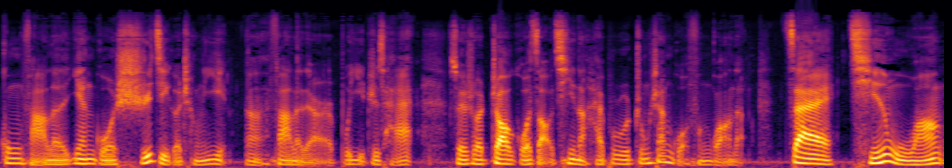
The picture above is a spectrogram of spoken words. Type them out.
攻伐了燕国十几个城邑啊，发了点不义之财。所以说赵国早期呢还不如中山国风光的。在秦武王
